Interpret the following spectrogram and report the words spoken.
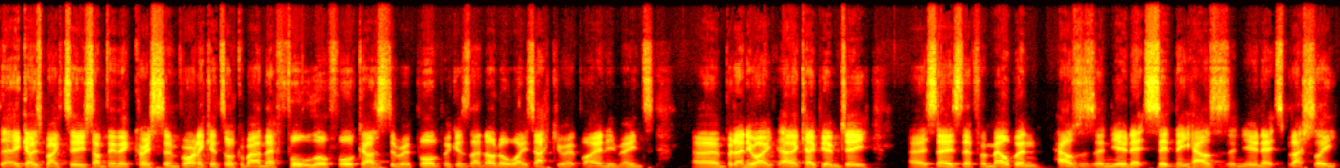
it goes back to something that Chris and Veronica talk about in their Fool or forecaster report because they're not always accurate by any means. Uh, but anyway, uh, KPMG uh, says that for Melbourne houses and units, Sydney houses and units, but actually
